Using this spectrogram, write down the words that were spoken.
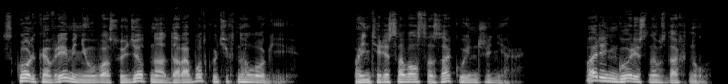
«Сколько времени у вас уйдет на доработку технологии?» — поинтересовался Зак у инженера. Парень горестно вздохнул.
